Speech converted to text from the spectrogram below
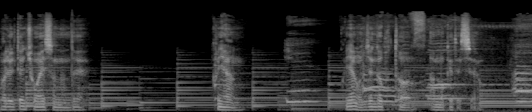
어릴 땐 좋아했었는데 그냥 그냥 언젠가부터 안 먹게 됐어요.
